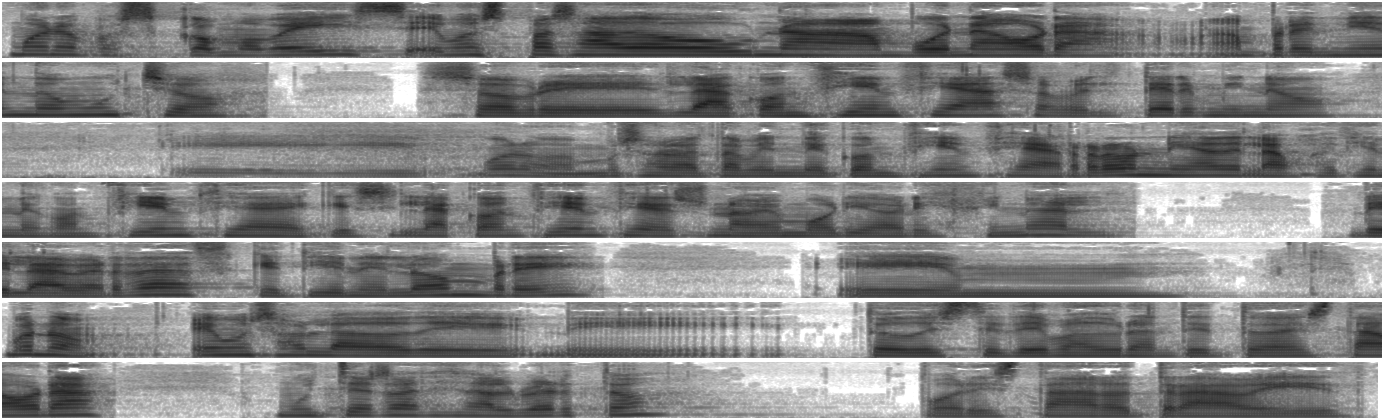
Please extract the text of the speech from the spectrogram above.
Bueno, pues como veis, hemos pasado una buena hora aprendiendo mucho sobre la conciencia, sobre el término. Eh, bueno, hemos hablado también de conciencia errónea, de la objeción de conciencia, de que si la conciencia es una memoria original de la verdad que tiene el hombre. Em, bueno, hemos hablado de todo este tema durante toda esta hora. Muchas gracias, Alberto, por estar otra vez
